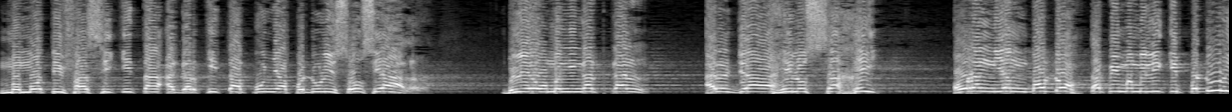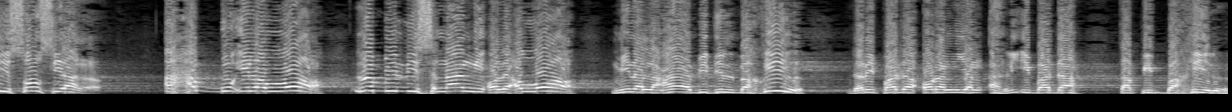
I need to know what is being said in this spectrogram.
memotivasi kita agar kita punya peduli sosial. Beliau mengingatkan al-jahilus sakhi orang yang bodoh tapi memiliki peduli sosial. Ahabbu ila Allah lebih disenangi oleh Allah. Minal abidil bakhil. Daripada orang yang ahli ibadah tapi bakhil.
